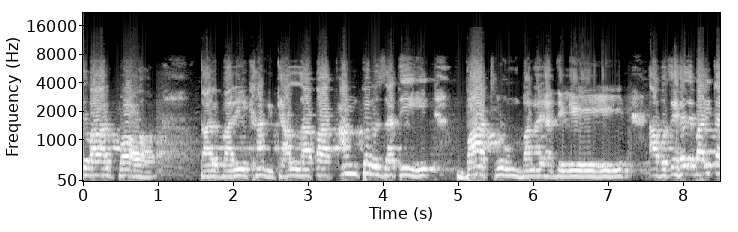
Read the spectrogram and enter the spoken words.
দেওয়ার পর তার বাড়ি খানকে আল্লাহ পাক আন্তর্জাতিক বাথরুম বানায়া দিলেন আবু জেহেলের বাড়িটা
